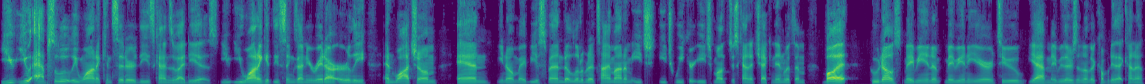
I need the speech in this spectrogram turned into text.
you you absolutely want to consider these kinds of ideas. You you want to get these things on your radar early and watch them and you know maybe you spend a little bit of time on them each each week or each month just kind of checking in with them. But who knows? Maybe in a maybe in a year or two, yeah, maybe there's another company that kind of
